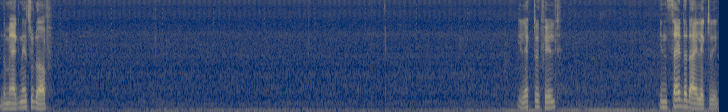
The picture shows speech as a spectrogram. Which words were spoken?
the magnitude of electric field inside the dielectric.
